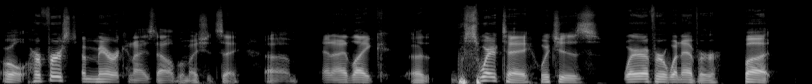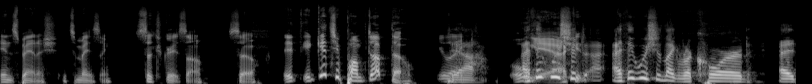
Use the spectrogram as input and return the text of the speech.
Well, her first Americanized album, I should say. Um, and I like uh, Suerte, which is wherever, whenever, but in Spanish. It's amazing. Such a great song. So it, it gets you pumped up though. You're like, yeah, oh, I think yeah, we I should. could- I think we should like record a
